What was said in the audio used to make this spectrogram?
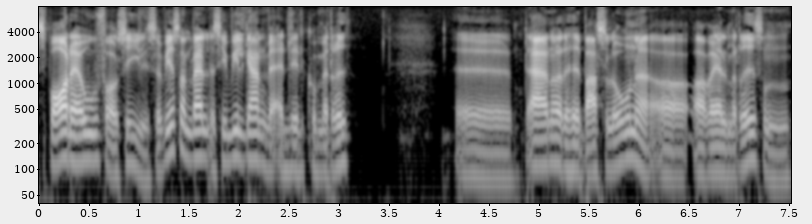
sport er uforudsigeligt, så vi har sådan valgt at sige, at vi vil gerne være Atletico Madrid. Øh, der er noget, der hedder Barcelona og, og Real Madrid, som,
